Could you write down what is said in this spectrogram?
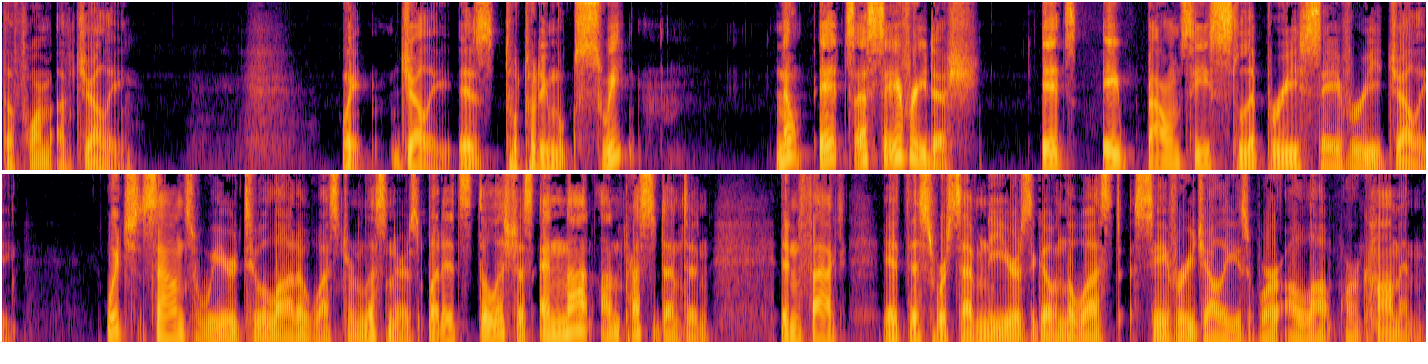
the form of jelly. Wait, jelly. Is totorimuk sweet? No, it's a savory dish. It's a bouncy, slippery, savory jelly. Which sounds weird to a lot of Western listeners, but it's delicious and not unprecedented. In fact, if this were 70 years ago in the West, savory jellies were a lot more common.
